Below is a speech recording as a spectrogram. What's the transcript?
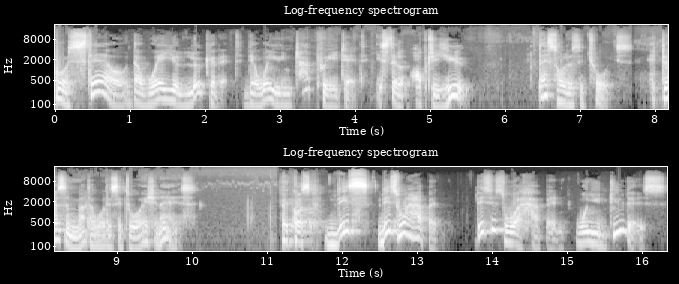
But still, the way you look at it, the way you interpret it, is still up to you. That's always a choice. It doesn't matter what the situation is. Because this, this will happen. This is what happened when you do this.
